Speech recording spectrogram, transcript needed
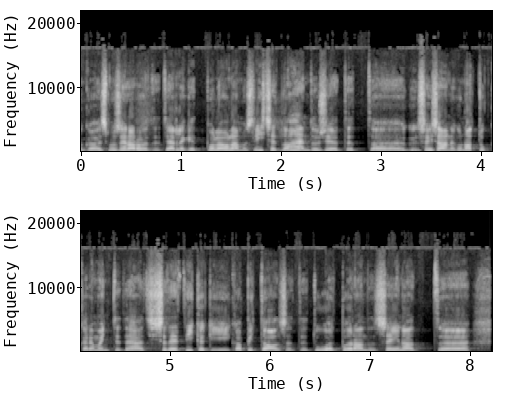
aga siis ma sain aru, et, et jällegi, et pole olemas lihtsaid lahendusi, et, et äh, sa ei saa nagu natuke remonti teha, et siis sa teed ikkagi kapitaalselt, et uued põrandad, seinad äh,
